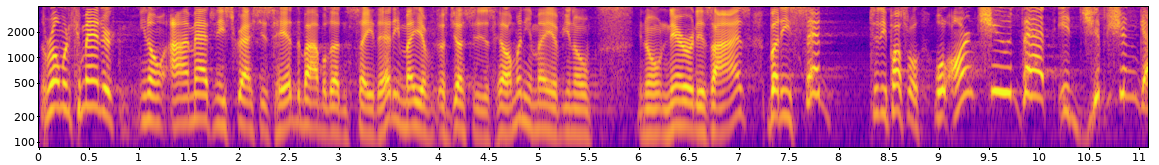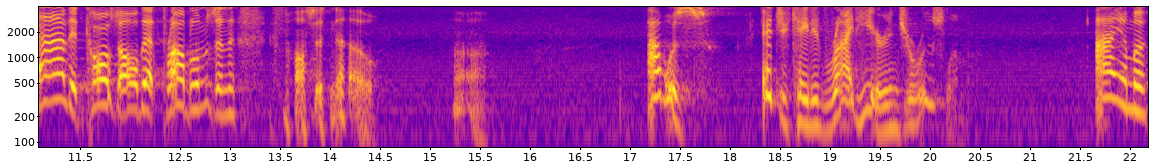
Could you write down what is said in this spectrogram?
The Roman commander, you know, I imagine he scratched his head. The Bible doesn't say that. He may have adjusted his helmet. He may have, you know, you know, narrowed his eyes. But he said to the apostle, Well, aren't you that Egyptian guy that caused all that problems? And Paul said, No. Uh-uh. I was educated right here in Jerusalem. I am a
